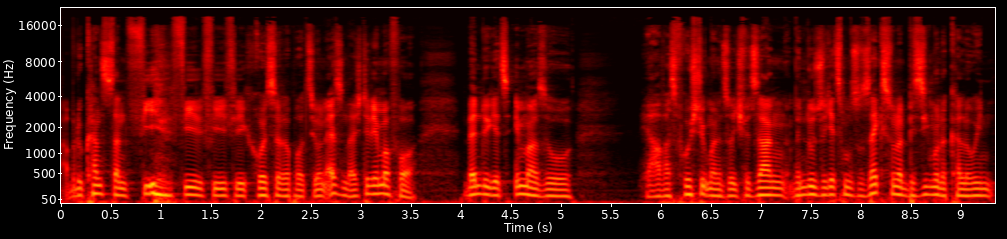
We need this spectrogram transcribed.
aber du kannst dann viel, viel, viel, viel größere Portionen essen. Weil stell dir mal vor, wenn du jetzt immer so, ja, was frühstückt man denn so? Ich würde sagen, wenn du so jetzt mal so 600 bis 700 Kalorien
